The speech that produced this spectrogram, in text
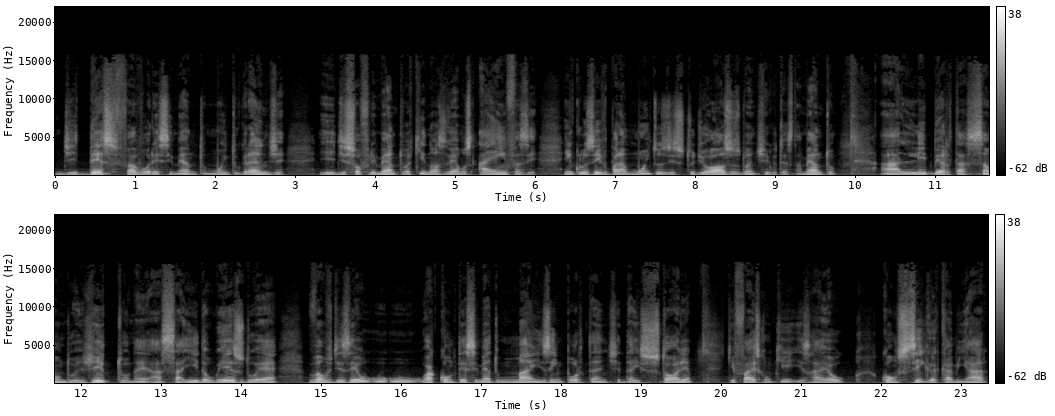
de desfavorecimento muito grande e de sofrimento, aqui nós vemos a ênfase. Inclusive, para muitos estudiosos do Antigo Testamento, a libertação do Egito, né, a saída, o êxodo é, vamos dizer, o, o, o acontecimento mais importante da história que faz com que Israel consiga caminhar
